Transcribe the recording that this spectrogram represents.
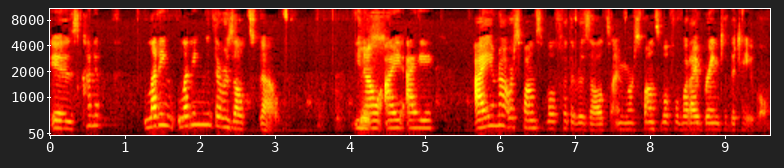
is kind of letting letting the results go. You know, I I I am not responsible for the results. I'm responsible for what I bring to the table.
